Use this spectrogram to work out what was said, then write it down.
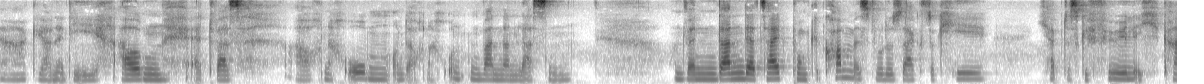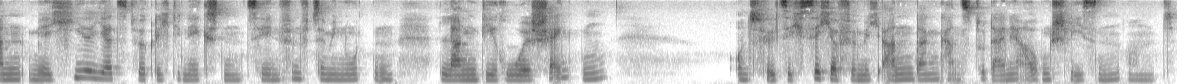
Ja, gerne die Augen etwas auch nach oben und auch nach unten wandern lassen. Und wenn dann der Zeitpunkt gekommen ist, wo du sagst, okay, ich habe das Gefühl, ich kann mir hier jetzt wirklich die nächsten 10, 15 Minuten lang die Ruhe schenken und es fühlt sich sicher für mich an, dann kannst du deine Augen schließen und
